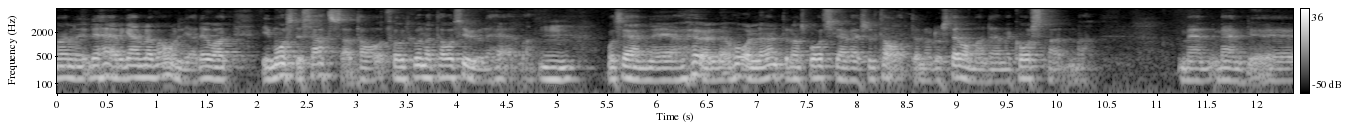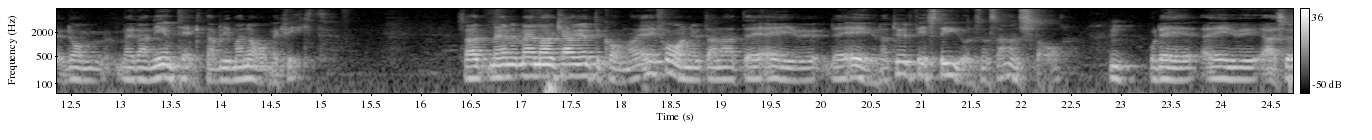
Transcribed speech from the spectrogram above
man, det här är det gamla vanliga då att vi måste satsa ta, för att kunna ta oss ur det här. Mm. Och sen eh, höll, håller inte de sportsliga resultaten och då står man där med kostnaderna. Men, men eh, de, medan intäkterna blir man av med kvickt. Så att, men, men man kan ju inte komma ifrån utan att det är ju, det är ju naturligtvis styrelsens ansvar. Mm. Och det är ju alltså,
